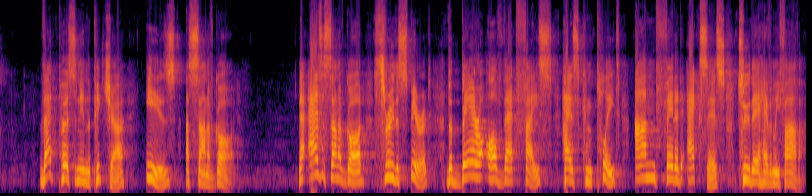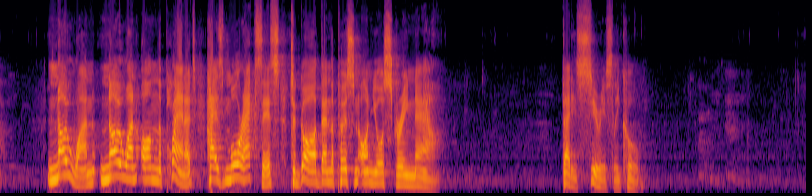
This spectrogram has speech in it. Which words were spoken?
That person in the picture is a son of God. Now, as a son of God, through the Spirit, the bearer of that face has complete, unfettered access to their Heavenly Father. No one, no one on the planet has more access to God than the person on your screen now. That is seriously cool.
